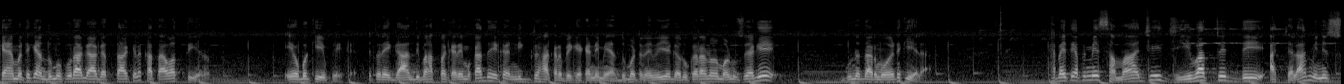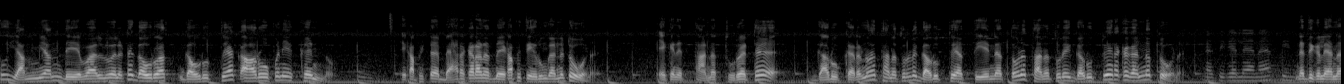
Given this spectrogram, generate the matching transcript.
කෑම ටික ඇඳුම පුරා ගාගත්තා කියලා කතාවක් තියෙනවා ඒ ඔබ කියප එක. ඒතොර ඒ ගාන්ධි මහත්මයා කරේ මොකද්ද? ඒක නිග්‍රහ කරපු එක. කියන්නේ මේ ඇඳුමට නෙවෙයි ගරු කරන ඕන මිනිසයාගේ ಗುಣධර්ම වලට කියලා. හැබැයි ඉතින් අපි මේ සමාජයේ ජීවත් වෙද්දී අච්චලා මිනිස්සු යම් යම් දේවල් වලට ගෞරවත් ගෞරවත්වයක් ආරෝපණය කරනවා. ඒක අපිට බැහැර කරන්නත් මේක අපි තේරුම් ගන්නට ඕන. ඒ කියන්නේ තනතුරට ගරු කරනවා තනතුරට ගරුත්වයක් තියෙන්නත් ඕන තනතුරේ ගරුත්වය රැක ගන්නත් ඕන. නැති කළ යන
